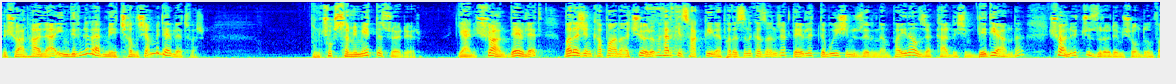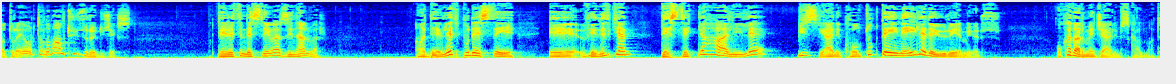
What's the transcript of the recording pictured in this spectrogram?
Ve şu an hala indirimli vermeye çalışan bir devlet var. Bunu çok samimiyetle söylüyorum. Yani şu an devlet barajın kapağını açıyorum herkes hakkıyla parasını kazanacak devlet de bu işin üzerinden payını alacak kardeşim dediği anda şu an 300 lira ödemiş olduğun faturayı ortalama 600 lira ödeyeceksin. Devletin desteği var, zinhar var. Ama devlet bu desteği e, verirken destekli haliyle biz yani koltuk değneğiyle de yürüyemiyoruz. O kadar mecalimiz kalmadı.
